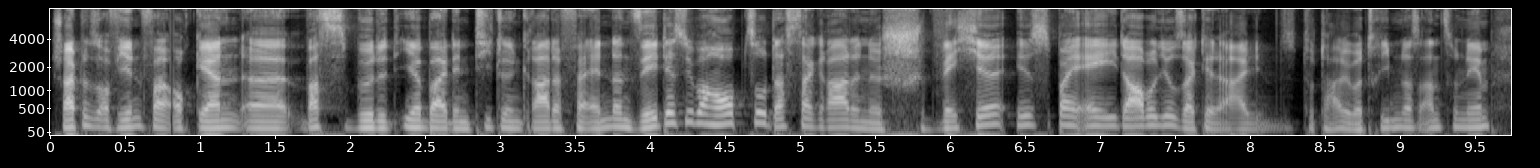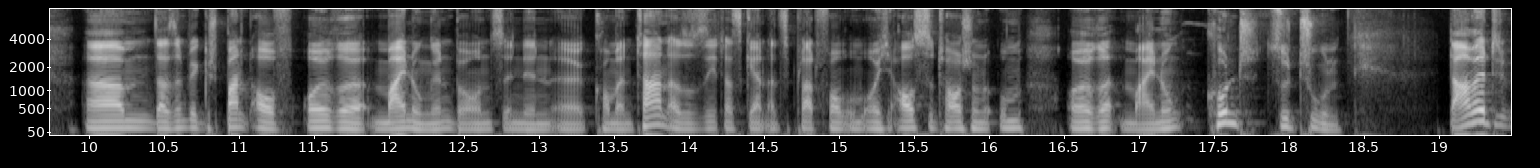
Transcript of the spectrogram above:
Schreibt uns auf jeden Fall auch gern, äh, was würdet ihr bei den Titeln gerade verändern? Seht ihr es überhaupt so, dass da gerade eine Schwäche ist bei AEW? Sagt ihr, ah, total übertrieben, das anzunehmen? Ähm, da sind wir gespannt auf eure Meinungen bei uns in den äh, Kommentaren. Also seht das gern als Plattform, um euch auszutauschen und um eure Meinung kundzutun damit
